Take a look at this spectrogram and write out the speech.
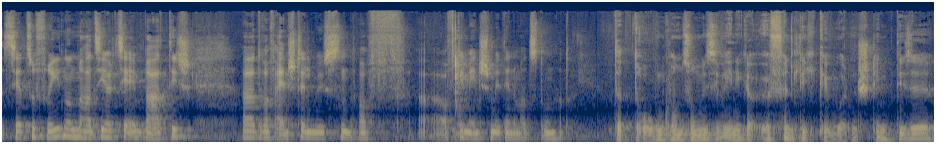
sehr zufrieden und man hat sich halt sehr empathisch äh, darauf einstellen müssen, auf, auf die Menschen, mit denen man zu tun hat. Der Drogenkonsum ist weniger öffentlich geworden. Stimmt diese,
